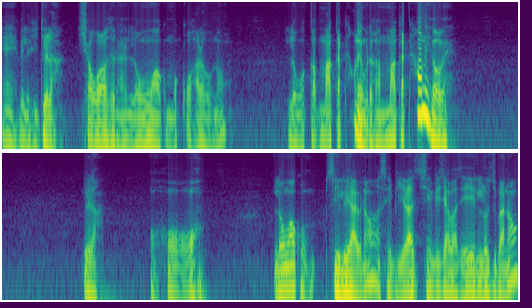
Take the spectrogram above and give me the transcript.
အဲဘယ်လိုရှိကြလားရှောက်ရတော့ဆိုတာလုံးဝကိုမကွာတော့ဘူးနော်လောကမာကတောင်းနေမှာတခါမာကတောင်းနေရောပဲတွေ့လားအိုး ဟောလုံးဝကိုစီလို့ရပြီနော်အဆင်ပြေပါအဆင်ပြေကြပါစေလုံးကြည့်ပါနော်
